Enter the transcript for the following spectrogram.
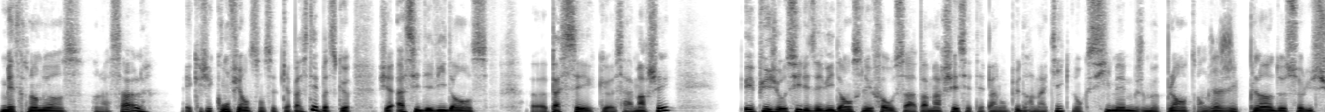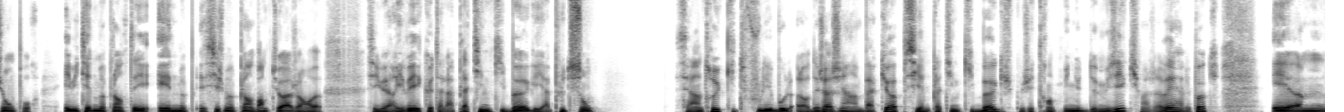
mettre l'ambiance dans la salle et que j'ai confiance en cette capacité parce que j'ai assez d'évidence euh, passée que ça a marché, et puis j'ai aussi les évidences, les fois où ça a pas marché, c'était pas non plus dramatique. Donc si même je me plante, donc j'ai plein de solutions pour éviter de me planter et, si je me plante, donc tu vois, genre, euh, c'est lui arrivé que t'as la platine qui bug et il y a plus de son. C'est un truc qui te fout les boules. Alors déjà, j'ai un backup s'il y a une platine qui bug, que j'ai 30 minutes de musique, moi j'avais à l'époque. Et, euh,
